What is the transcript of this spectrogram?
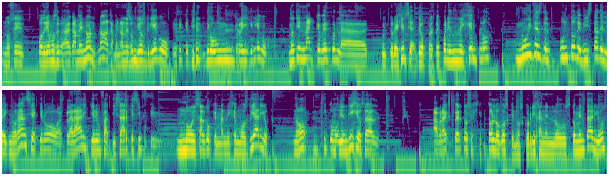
no sé, podríamos Agamenón. No, Agamenón es un dios griego, ese que tiene, digo, un rey griego. No tiene nada que ver con la cultura egipcia. Digo, pero estoy poniendo un ejemplo muy desde el punto de vista de la ignorancia. Quiero aclarar y quiero enfatizar que sí, porque no es algo que manejemos diario, ¿no? Y como bien dije, o sea, habrá expertos egiptólogos que nos corrijan en los comentarios,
